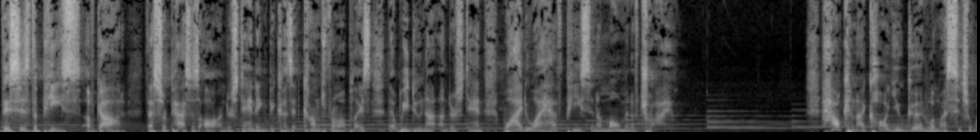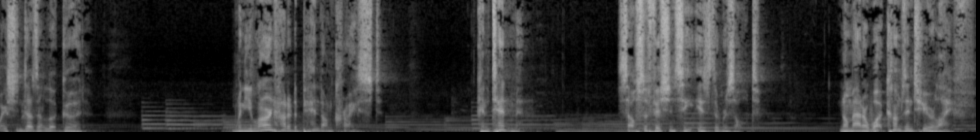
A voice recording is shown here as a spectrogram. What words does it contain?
This is the peace of God that surpasses all understanding because it comes from a place that we do not understand. Why do I have peace in a moment of trial? How can I call you good when my situation doesn't look good? When you learn how to depend on Christ, contentment, self sufficiency is the result. No matter what comes into your life,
